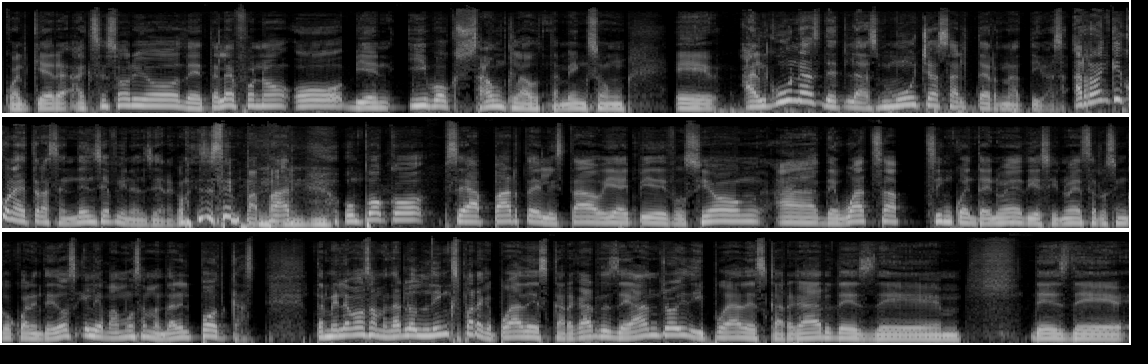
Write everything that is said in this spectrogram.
cualquier accesorio de teléfono, o bien Evox, SoundCloud también son eh, algunas de las muchas alternativas. Arranque con la de trascendencia financiera. Comiences a empapar un poco, sea parte del listado VIP de difusión de WhatsApp 59190542 y le vamos a mandar el podcast. También le vamos a mandar los links para que pueda descargar desde Android y pueda descargar desde, desde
